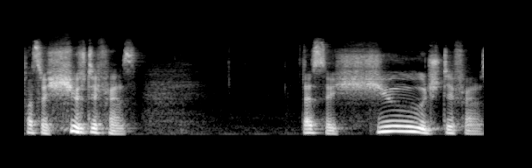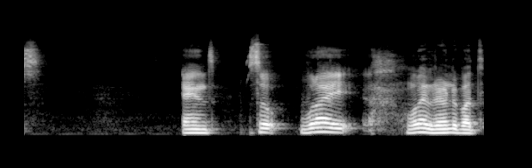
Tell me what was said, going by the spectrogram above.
that's a huge difference. That's a huge difference. And so what I what I learned about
